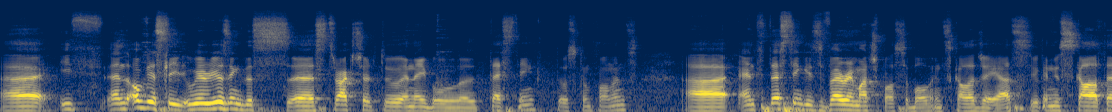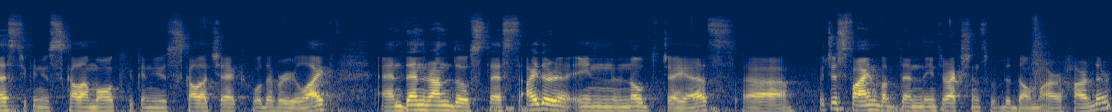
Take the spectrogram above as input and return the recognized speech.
Uh, if, and obviously, we're using this uh, structure to enable uh, testing those components. And testing is very much possible in Scala.js. You can use Scala test, you can use Scala mock, you can use Scala check, whatever you like, and then run those tests either in Node.js, uh, which is fine, but then the interactions with the DOM are harder.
